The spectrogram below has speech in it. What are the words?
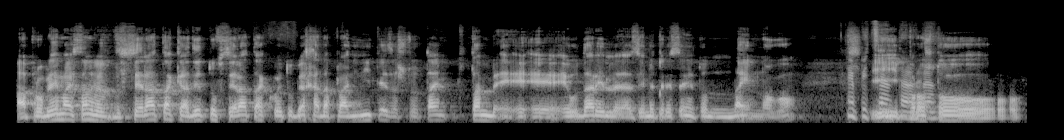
А проблема е станал в Серата, където в Серата, което бяха на планините, защото там, там е, е, е, е ударил земетресението най-много. Епицентър, и просто... Да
